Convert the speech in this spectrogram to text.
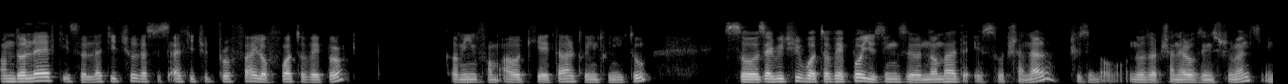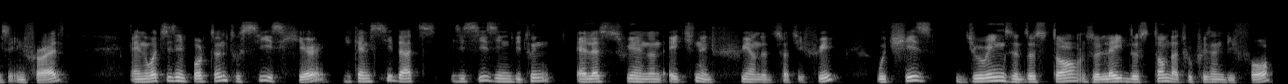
On the left is the latitude versus altitude profile of water vapor coming from Aoki et al. 2022. So they retrieve water vapor using the NOMAD SO channel, which is another channel of the instrument in the infrared. And what is important to see is here, you can see that this is in between LS 318 and 333, which is during the dust storm, the late dust storm that we presented before.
